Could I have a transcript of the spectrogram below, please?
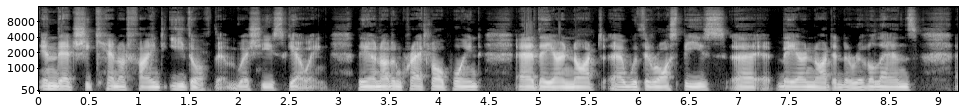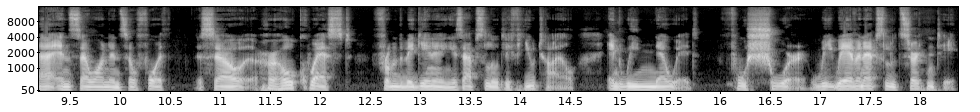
and that she cannot find either of them where she's going. They are not on Cracklaw Point, uh, they are not uh, with the Rosbys, uh, they are not in the Riverlands, uh, and so on and so forth. So her whole quest from the beginning is absolutely futile, and we know it for sure. We, we have an absolute certainty.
